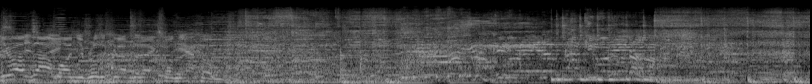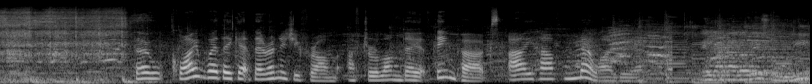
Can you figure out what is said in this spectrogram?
Bit more flight. You have that one, your brother can have the next one that comes. Though quite where they get their energy from after a long day at theme parks, I have no idea. El ganador es Woody.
